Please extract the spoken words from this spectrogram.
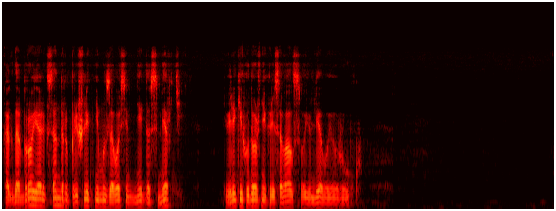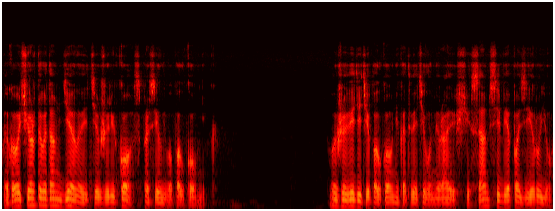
Когда Бро и Александр пришли к нему за 8 дней до смерти, великий художник рисовал свою левую руку. «Какого черта вы там делаете, Жирико?» — спросил его полковник. «Вы же видите, полковник», — ответил умирающий, — «сам себе позирую.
